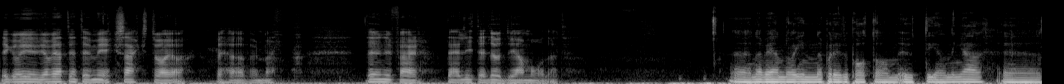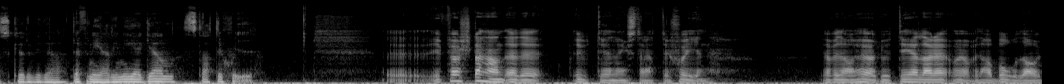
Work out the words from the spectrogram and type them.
det går, jag vet inte exakt vad jag behöver men det är ungefär det är lite luddiga målet. Eh, när vi ändå är inne på det du pratar om utdelningar eh, skulle du vilja definiera din egen strategi? Eh, I första hand är det utdelningsstrategin. Jag vill ha högutdelare och jag vill ha bolag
